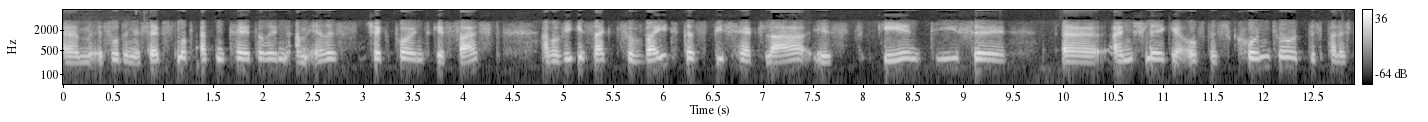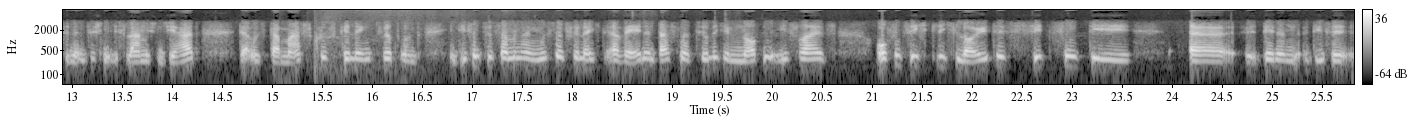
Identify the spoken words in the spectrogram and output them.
ähm, es wurde eine Selbstmordattentäterin am Eris-Checkpoint gefasst. Aber wie gesagt, soweit das bisher klar ist, gehen diese äh, Anschläge auf das Konto des palästinensischen islamischen Dschihad, der aus Damaskus gelenkt wird. Und in diesem Zusammenhang muss man vielleicht erwähnen, dass natürlich im Norden Israels offensichtlich Leute sitzen, die äh, denen diese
